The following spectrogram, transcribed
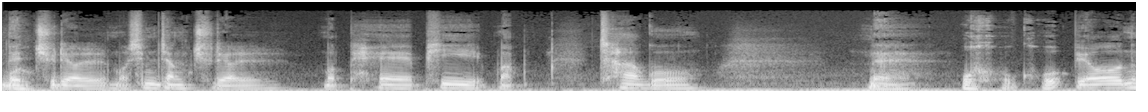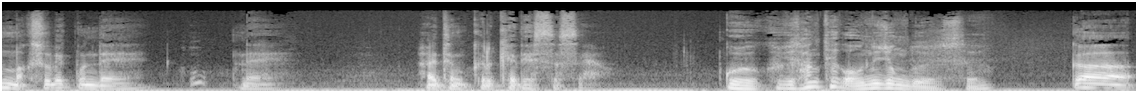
뇌출혈, 뭐 심장 출혈, 뭐 폐, 피 막 차고 네. 오, 오, 오. 뼈는 막 수백 군데 네. 하여튼 그렇게 됐었어요. 그, 그게 상태가 어느 정도였어요? 그러니까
